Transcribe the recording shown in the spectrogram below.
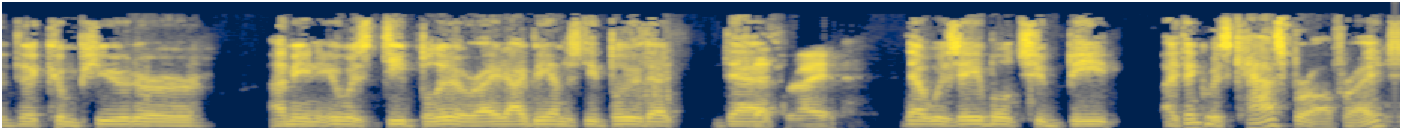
the computer. I mean, it was Deep Blue, right? IBM's Deep Blue that that That's right. that was able to beat. I think it was Kasparov, right?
